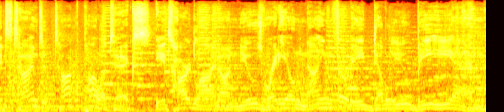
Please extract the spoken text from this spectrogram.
It's time to talk politics. It's Hardline on News Radio 930 WBEN.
